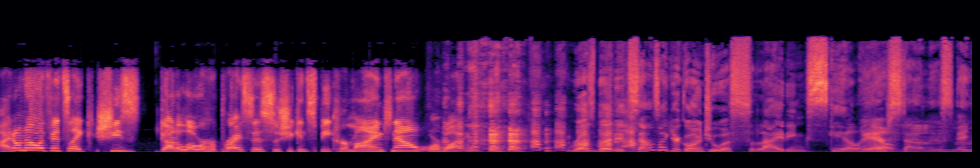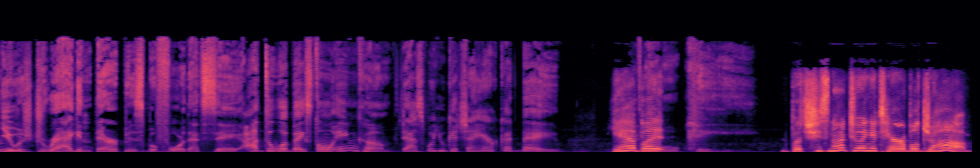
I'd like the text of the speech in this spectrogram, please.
I don't know if it's like she's got to lower her prices so she can speak her mind now or what. Rosebud, it sounds like you're going to a sliding scale Yeah. hairstylist, and mm-hmm. you was dragging therapists before that say, "I do it based on income." That's where you get your haircut, babe. yeah, but Okay. but she's not doing a terrible job.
